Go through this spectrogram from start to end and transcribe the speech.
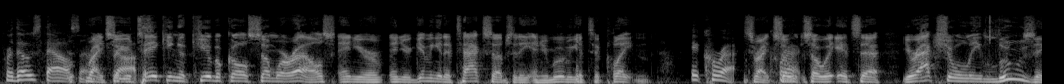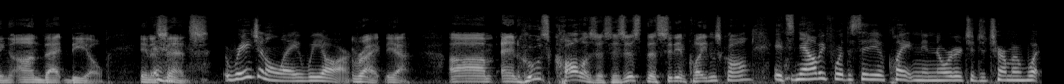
for those thousand. Right. So jobs. you're taking a cubicle somewhere else, and you're and you're giving it a tax subsidy, and you're moving it to Clayton. It correct. That's right. Correct. So so it's uh, you're actually losing on that deal in a sense. regionally we are. right. Yeah. Um, and whose call is this? Is this the city of Clayton's call? It's now before the city of Clayton in order to determine what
